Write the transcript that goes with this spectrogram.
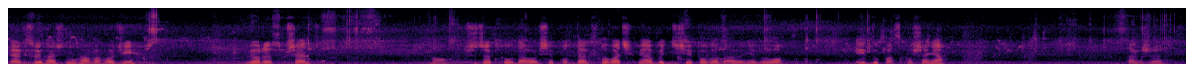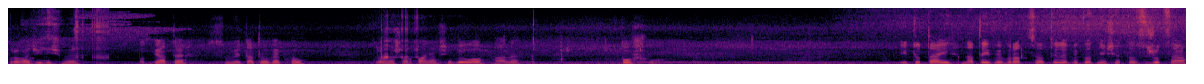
Jak słychać, dmuchawa chodzi. Biorę sprzęt. No, przyczepkę udało się pod dach schować. Miała być dzisiaj pogoda, ale nie było. I dupa z koszenia. Także wprowadziliśmy podwiatę. W sumie tato wepchał. Trochę szarpania się było, ale poszło. I tutaj na tej wywrotce o tyle wygodnie się to zrzuca,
